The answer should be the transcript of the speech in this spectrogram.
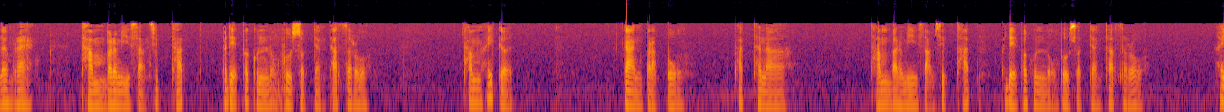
เริ่มแรกทำบารมีสามสิบทัศพระเดชพระคุณหลวงปู่สดจันทัสโรทำให้เกิด การปรับปรุง พัฒนา ทำบารมีสามสิบทัศพระเดชพระคุณหลวงปู่สดจันทัสโร ให้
